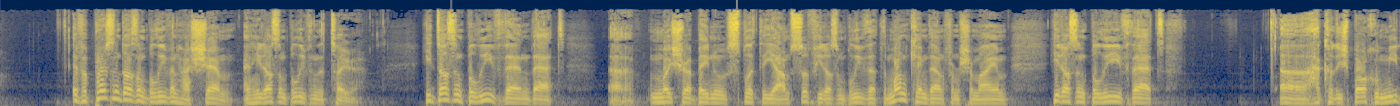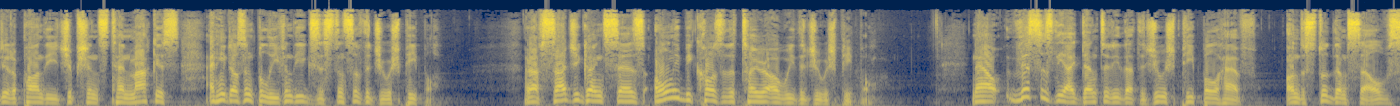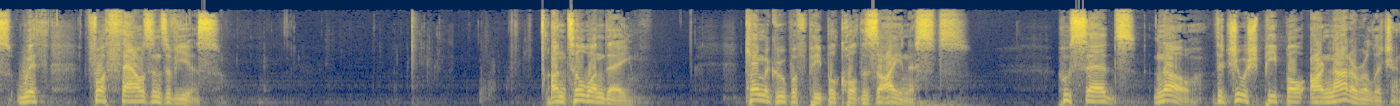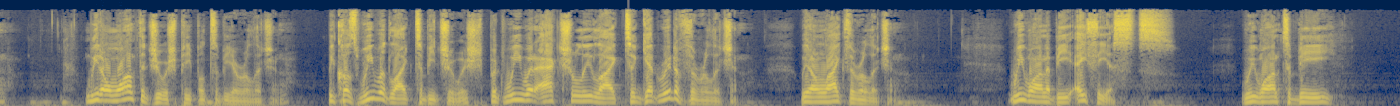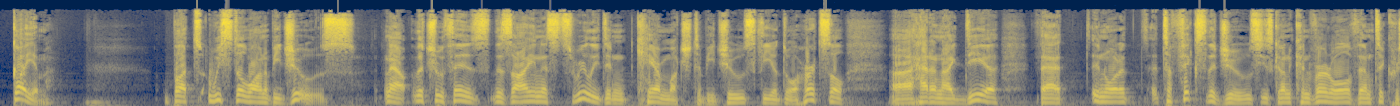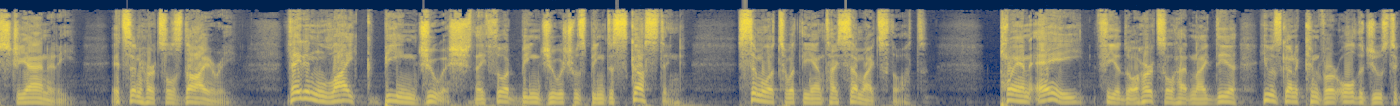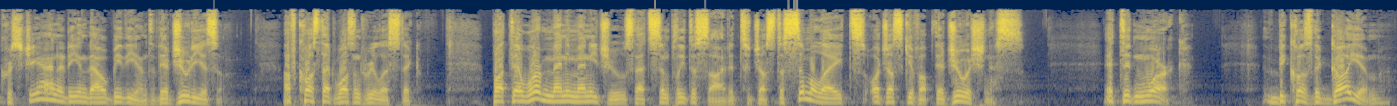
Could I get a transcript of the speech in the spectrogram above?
If a person doesn't believe in Hashem and he doesn't believe in the Torah, he doesn't believe then that uh, Moshe Rabbeinu split the Yam Suf. He doesn't believe that the Mun came down from Shemayim. He doesn't believe that uh, Hakadosh Baruch Hu meted upon the Egyptians ten makkos, and he doesn't believe in the existence of the Jewish people. Rav Saadia Gaon says only because of the Torah are we the Jewish people. Now, this is the identity that the Jewish people have understood themselves with for thousands of years. Until one day came a group of people called the Zionists who said, no, the Jewish people are not a religion. We don't want the Jewish people to be a religion because we would like to be Jewish, but we would actually like to get rid of the religion. We don't like the religion. We want to be atheists. We want to be goyim. But we still want to be Jews. Now, the truth is, the Zionists really didn't care much to be Jews. Theodore Herzl uh, had an idea that in order to fix the Jews, he's going to convert all of them to Christianity. It's in Herzl's diary. They didn't like being Jewish. They thought being Jewish was being disgusting, similar to what the anti Semites thought. Plan A, Theodore Herzl had an idea. He was going to convert all the Jews to Christianity, and that would be the end of their Judaism. Of course, that wasn't realistic. But there were many, many Jews that simply decided to just assimilate or just give up their Jewishness. It didn't work because the Goyim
